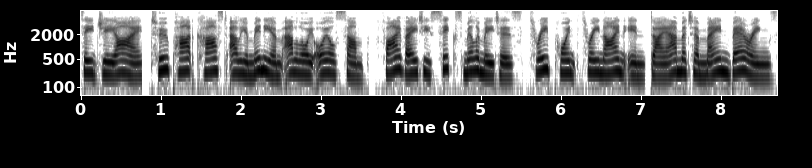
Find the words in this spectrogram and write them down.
CGI two-part cast aluminium alloy oil sump 586 mm 3.39 in diameter main bearings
